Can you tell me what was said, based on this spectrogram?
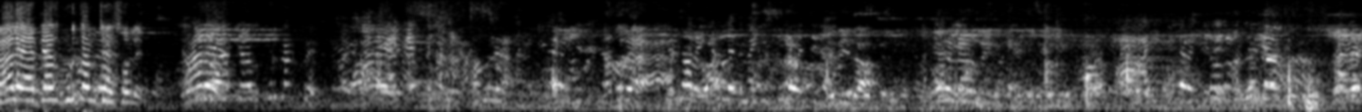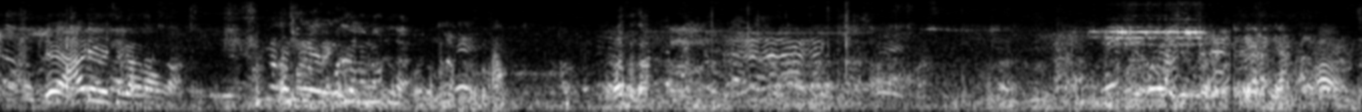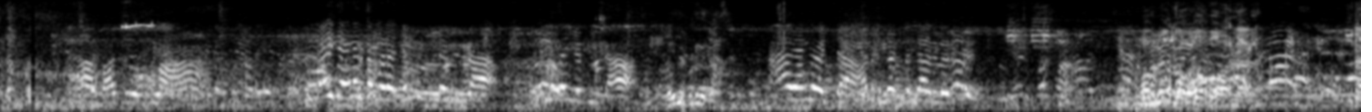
மேல யார்ட்டையாவது கொடுத்தாமிச்சா சொல்லு மேல யார்ட்டையாவது ஆடியோ வச்சிருக்காங்க அவங்க பைக் எங்க தெரியல எப்படிங்களா இது கொடுக்குதா நான் எங்க வச்சா அது அதுல இருக்கு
